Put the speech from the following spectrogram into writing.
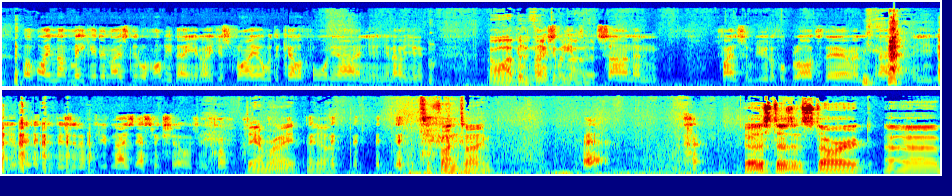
well, why not make it a nice little holiday? You know, you just fly over to California and you you know you oh, I've been a thinking leave about it. sun and find some beautiful broads there, and yeah, you, you, you can visit a few nice Asphyx shows. You know? Damn right. Yeah. It's a fun time. Yeah. So this doesn't start. Uh,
